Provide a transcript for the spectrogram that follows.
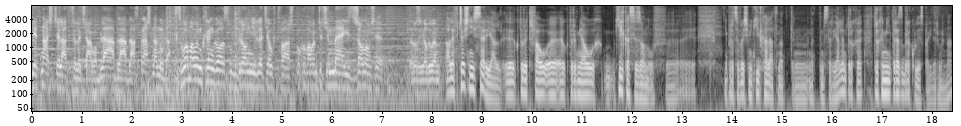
15 lat przeleciało, bla bla bla, straszna nuda. Złamałem kręgosłup, dron mi wleciał w twarz, pochowałem ciocię May z żoną się... rozwiodłem. Ale wcześniej serial, y, który trwał, y, y, który miał kilka sezonów i pracowaliśmy kilka lat nad tym, nad tym serialem. Trochę, trochę mi teraz brakuje Spidermana.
